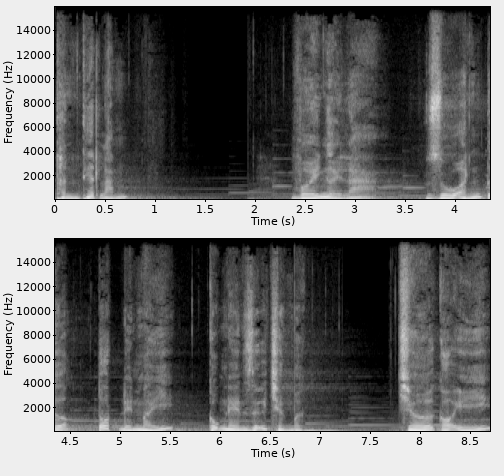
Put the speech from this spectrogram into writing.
thân thiết lắm. Với người lạ, dù ấn tượng tốt đến mấy cũng nên giữ chừng mực. Chớ có ý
